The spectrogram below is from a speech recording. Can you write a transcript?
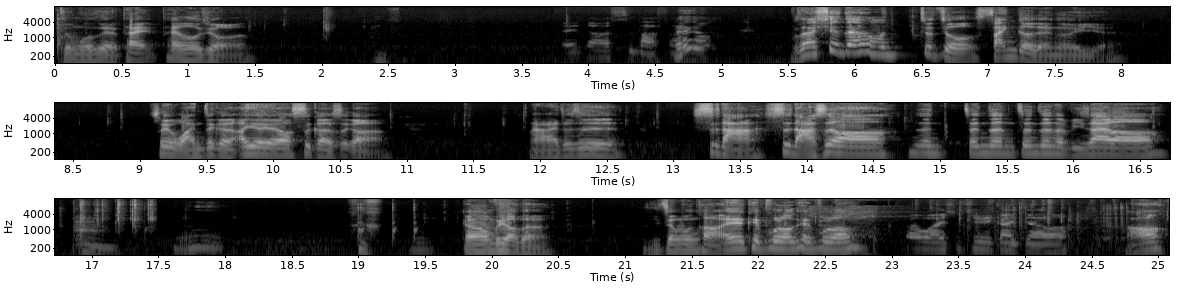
这模式也太太后久了。等一下四打哎三吗？不是、啊，现在他们就只有三个人而已，所以玩这个，哎呦呦，四个四个，来，这是四打四打四喽，认真正真正的比赛喽。嗯嗯，刚刚不晓得，一阵问号，哎、可以扑喽，可以扑喽，那我还是继续盖家咯。好。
